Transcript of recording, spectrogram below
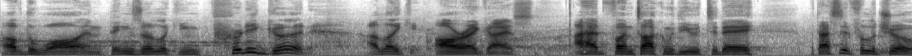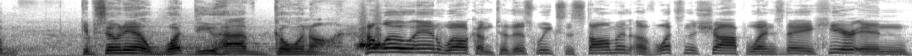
of the wall and things are looking pretty good. I like it. All right, guys, I had fun talking with you today, but that's it for Latrobe. Gibsonia, what do you have going on? Hello and welcome to this week's installment of What's in the Shop Wednesday here in,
